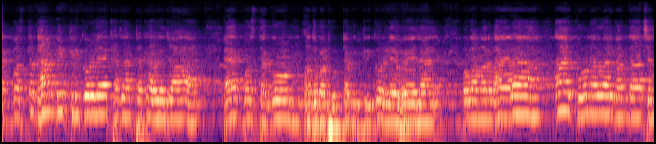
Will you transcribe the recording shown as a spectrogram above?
এক বস্তা ধান বিক্রি করলে এক হাজার টাকা হয়ে যায়। এক বস্তা গম অথবা ভুট্টা বিক্রি করলে হয়ে যায়। ও আমার ভাইরা আর কোন আল্লাহর বান্দা আছেন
